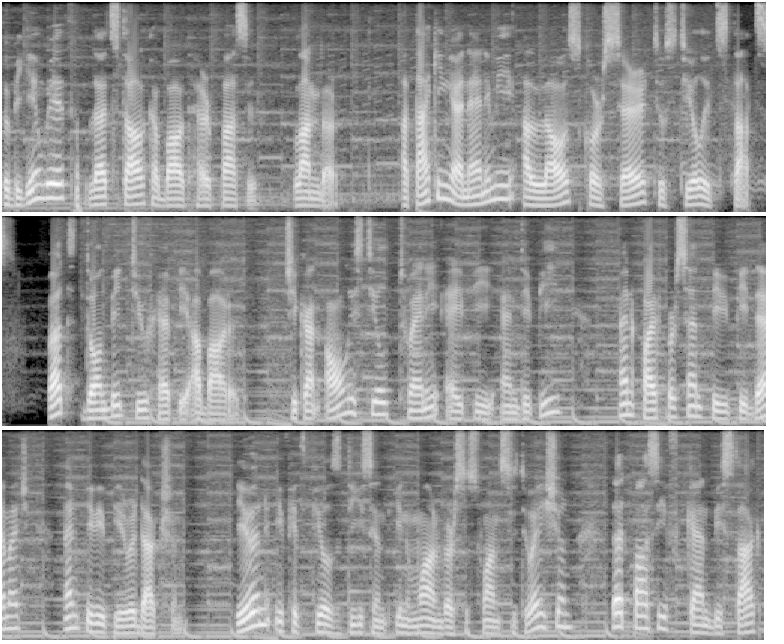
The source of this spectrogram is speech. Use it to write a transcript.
To begin with, let's talk about her passive, Plunder. Attacking an enemy allows Corsair to steal its stats, but don't be too happy about it. She can only steal 20 AP and DP and 5% PvP damage and PvP reduction. Even if it feels decent in 1 vs 1 situation, that passive can be stacked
